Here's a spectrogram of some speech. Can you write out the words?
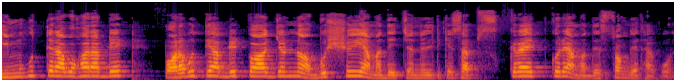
এই মুহূর্তের আবহাওয়ার আপডেট। পরবর্তী আপডেট পাওয়ার জন্য অবশ্যই আমাদের চ্যানেলটিকে সাবস্ক্রাইব করে আমাদের সঙ্গে থাকুন।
